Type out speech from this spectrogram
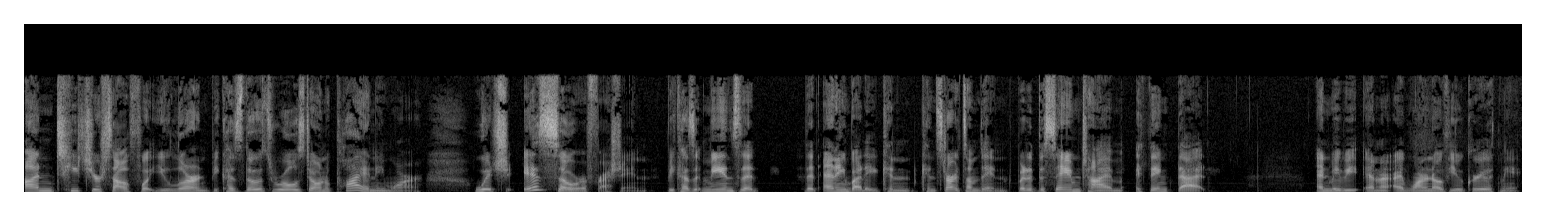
unteach yourself what you learned because those rules don't apply anymore, which is so refreshing because it means that that anybody can can start something. But at the same time, I think that and maybe and I, I want to know if you agree with me.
